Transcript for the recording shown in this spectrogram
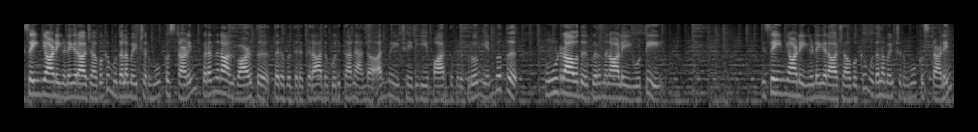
இசைஞானி இளையராஜாவுக்கு முதலமைச்சர் மு க ஸ்டாலின் பிறந்தநாள் வாழ்த்து தெரிவித்திருக்கிறார். அது குறித்தான அந்த அண்மை செய்தியை பார்த்து வருகிறோம். எண்பத்து மூன்றாவது பிறந்தநாளை ஒட்டி இசைஞானி இளையராஜாவுக்கு முதலமைச்சர் மு க ஸ்டாலின்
